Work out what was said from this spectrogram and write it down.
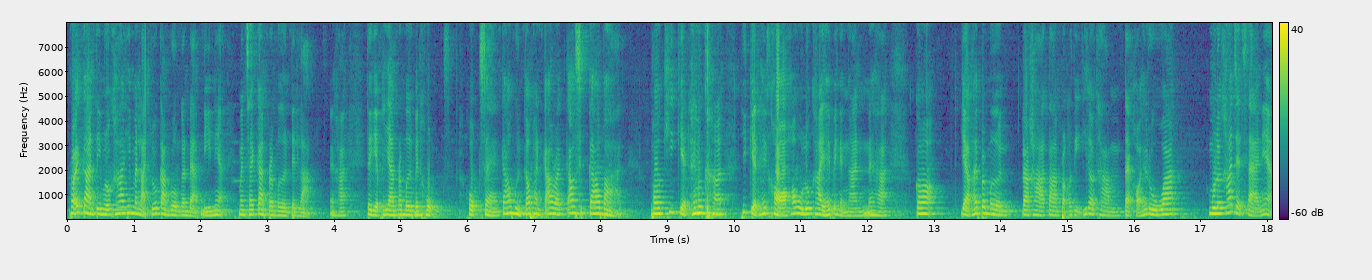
เพราะไอ้การตีมูลค่าที่มันหลักธุรกรรมรวมกันแบบนี้เนี่ยมันใช้การประเมินเป็นหลักนะคะแต่อย่าพยายามประเมินเป็น 6 6 9 9 9 9 9 บาท เพราะขี้เกียจให้ลูกค้าขี้เกียจให้ขอข้อมูลลูกค้าอย่าให้เป็นอย่างนั้นนะคะก็อยากให้ประเมินราคาตามปกติที่เราทำแต่ขอให้รู้ว่ามูลค่า 7 0 0 0 0นเนี่ย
